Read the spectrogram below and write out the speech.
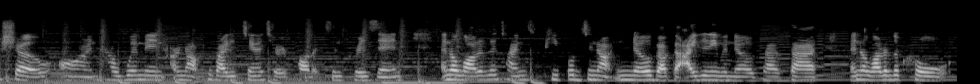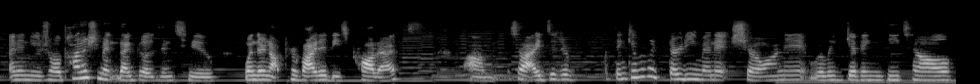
show on how women are not provided sanitary products in prison. And a lot of the times people do not know about that. I didn't even know about that. And a lot of the cruel and unusual punishment that goes into when they're not provided these products. Um, so I did a, I think it was like 30 minute show on it, really giving detail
